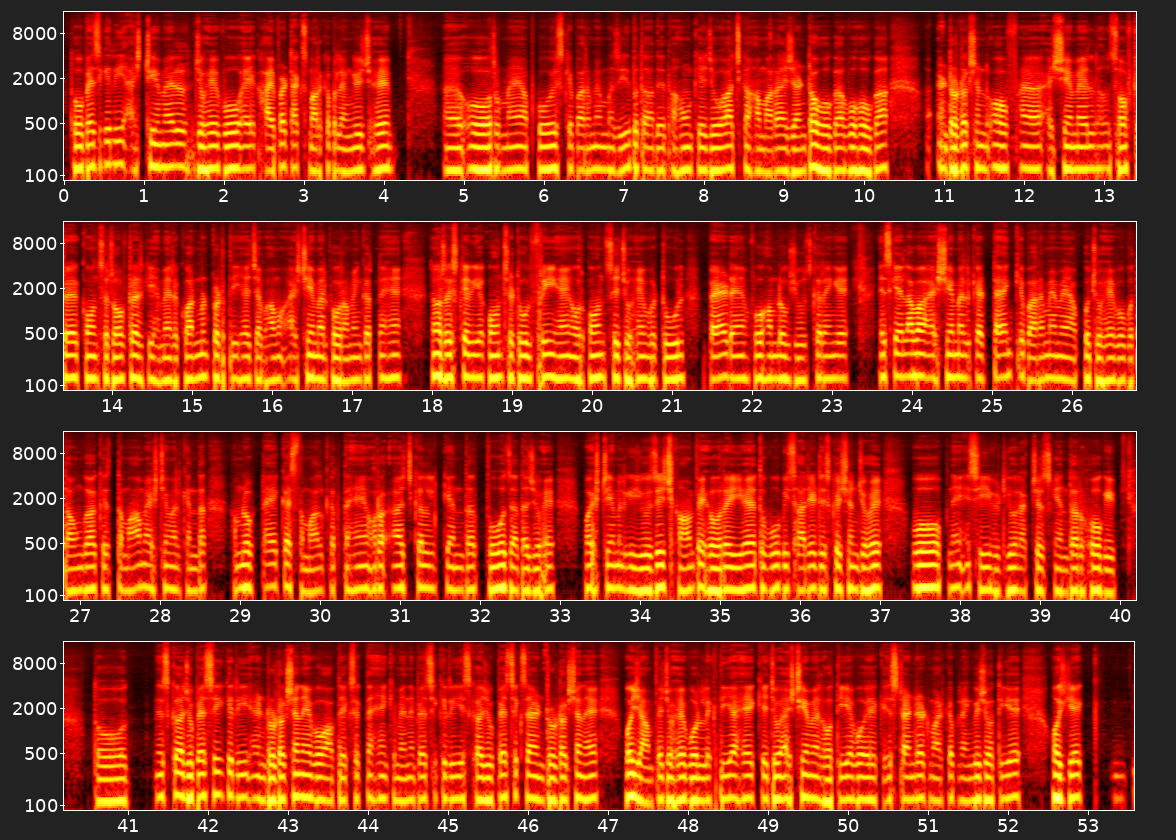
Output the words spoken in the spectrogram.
तो बेसिकली HTML जो है वो एक हाइपर टैक्स मार्केबल लैंग्वेज है और मैं आपको इसके बारे में मज़ीद बता देता हूँ कि जो आज का हमारा एजेंडा होगा, वो होगा इंट्रोडक्शन ऑफ़ एच सॉफ्टवेयर कौन से सॉफ्टवेयर की हमें रिक्वायरमेंट पड़ती है जब हम एचटीएमएल प्रोग्रामिंग करते हैं, और इसके लिए कौन से टूल फ्री हैं, और कौन से जो हैं वो टूल पैड हैं, वो हम लोग यूज़ करेंगे। इसके अलावा एचटीएमएल के टैग के बारे में मैं आपको जो है वो बताऊँगा कि तमाम एचटीएमएल के अंदर हम लोग टैग का इस्तेमाल करते हैं, और आजकल के अंदर बहुत ज़्यादा जो है वो HTML की यूजेज कहाँ पर हो रही है तो वो भी सारी डिस्कशन जो है वो अपने इसी वीडियो लेक्चर्स के अंदर होगी। तो इसका जो बेसिकली इंट्रोडक्शन है, वो आप देख सकते हैं कि मैंने बेसिकली इसका जो बेसिक सा इंट्रोडक्शन है, वो यहाँ पे जो है वो लिख दिया है कि जो एच होती है, वो एक स्टैंडर्ड मार्कअप लैंग्वेज होती है और ये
